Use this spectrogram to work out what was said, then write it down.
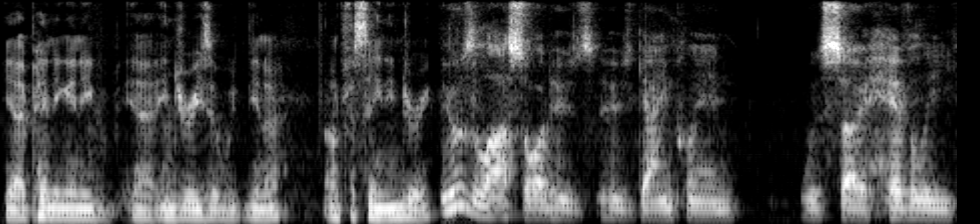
You know, pending any uh, injuries that would you know unforeseen injury. Who was the last side whose whose game plan was so heavily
